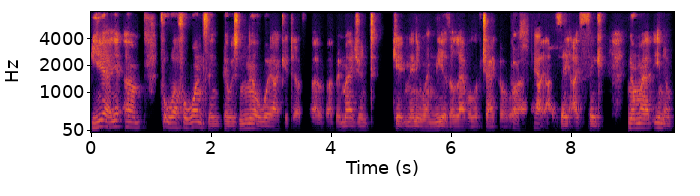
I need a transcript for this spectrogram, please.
Yeah, yeah. Um, for, well, for one thing, there was no way I could have, have, have imagined getting anywhere near the level of Jaco. Of yeah. I, I, think I think no matter you know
